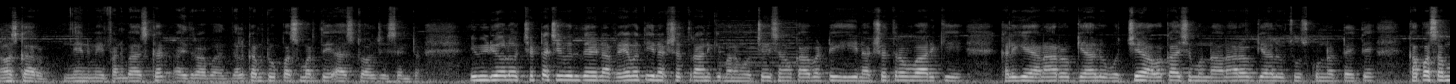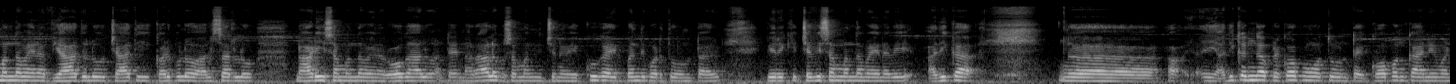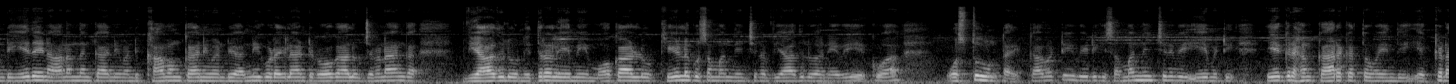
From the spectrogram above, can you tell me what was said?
నమస్కారం. నేను మీ Phani Bhaskar Hyderabad. Welcome to Pasumarthi astrology centre ఈ వీడియోలో చిట్ట చివరిదైన రేవతి నక్షత్రానికి మనం వచ్చేసాం కాబట్టి ఈ నక్షత్రం వారికి కలిగే అనారోగ్యాలు వచ్చే అవకాశం ఉన్న అనారోగ్యాలు చూసుకున్నట్టయితే కప సంబంధమైన వ్యాధులు ఛాతీ కడుపులో అల్సర్లు నాడీ సంబంధమైన రోగాలు అంటే నరాలకు సంబంధించినవి ఎక్కువగా ఇబ్బంది పడుతూ ఉంటారు. వీరికి చెవి సంబంధమైనవి అధిక అధికంగా ప్రకోపం అవుతూ ఉంటాయి. కోపం కానివ్వండి ఏదైనా ఆనందం కానివ్వండి కామం కానివ్వండి అన్నీ కూడా ఇలాంటి రోగాలు జననాంగ వ్యాధులు నిద్రలేమి మోకాళ్ళు కీళ్ళకు సంబంధించిన వ్యాధులు అనేవి ఎక్కువ వస్తూ ఉంటాయి. కాబట్టి వీటికి సంబంధించినవి ఏమిటి? ఏ గ్రహం కారకత్వం అయింది? ఎక్కడ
